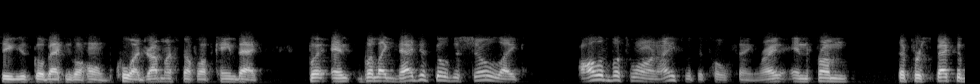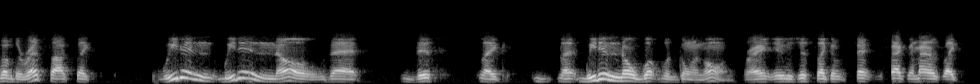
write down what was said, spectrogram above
So you just go back and go home. Cool. I dropped my stuff off, came back but and but like that just goes to show like all of us were on ice with this whole thing, right? And from the perspective of the Red Sox, like we didn't we didn't know that this like that we didn't know what was going on, right? It was just like a the fact of the matter is like,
